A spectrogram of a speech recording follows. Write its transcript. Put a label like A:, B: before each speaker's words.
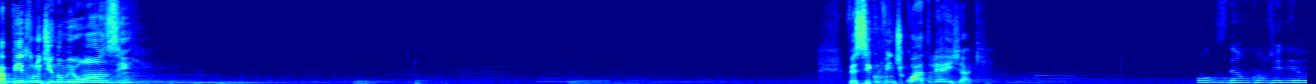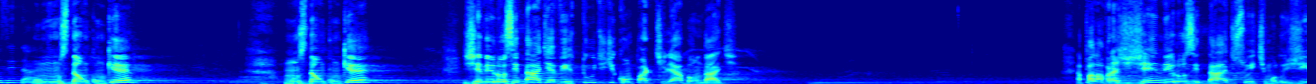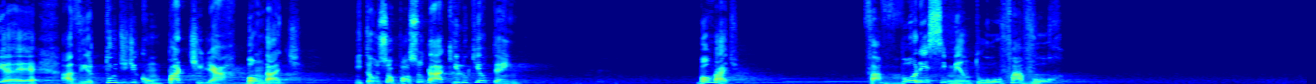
A: capítulo de número 11. Versículo 24, lê aí, Jaque.
B: Uns dão com generosidade.
A: Uns dão com quê? Uns dão com quê? Generosidade é a virtude de compartilhar a bondade. A palavra generosidade, sua etimologia é a virtude de compartilhar bondade. Então eu só posso dar aquilo que eu tenho. Bondade. Favorecimento ou favor.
